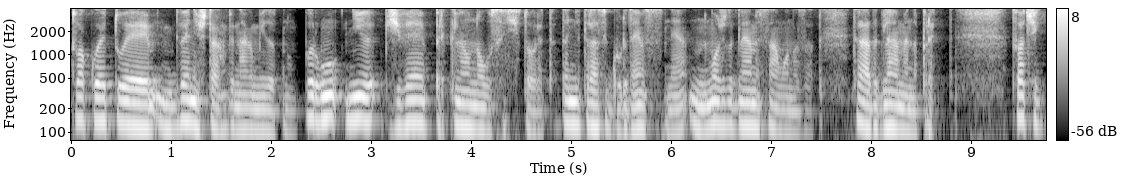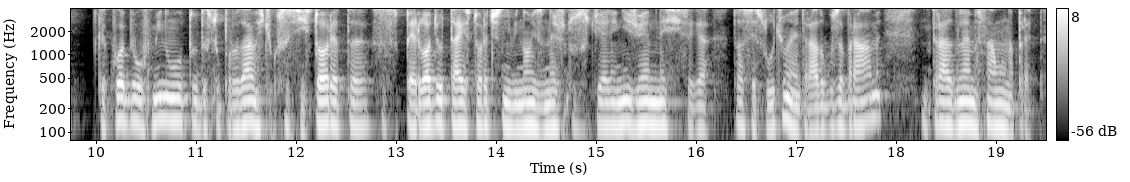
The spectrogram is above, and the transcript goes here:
това, което е две неща, веднага ми идват. Първо, ние живеем прекалено много с историята. Да, ние трябва да се гордеем с нея, но не може да гледаме само назад. Трябва да гледаме напред. Това, че какво е било в миналото, да се оправдаваме всичко с историята, с периоди от тази история, че ни виновни за днешното състояние. Ние живеем днес и сега. Това се е случило, не трябва да го забравяме, но трябва да гледаме само напред.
